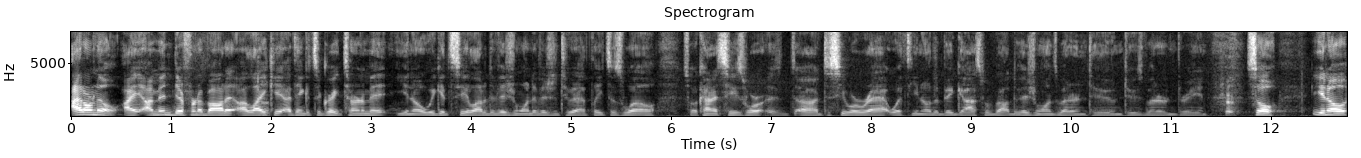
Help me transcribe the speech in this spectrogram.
I, don't know. I, I'm indifferent about it. I like it. I think it's a great tournament. You know, we get to see a lot of Division One, Division Two athletes as well. So it kind of sees where uh, to see where we're at with you know the big gossip about Division One's better than two and two's better than three. And Sure. so you know,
